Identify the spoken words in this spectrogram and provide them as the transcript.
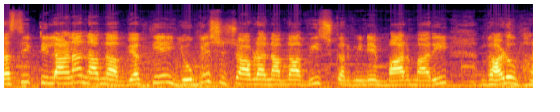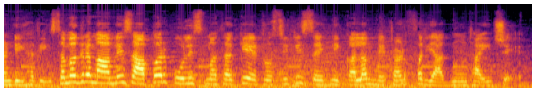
રસિક ટીલાણા નામના વ્યક્તિએ યોગેશ ચાવડા નામના વીજ કર્મીને માર મારી ગાળો ભાંડી હતી. સમગ્ર મામલે સાપર પોલીસ મથકે એટ્રોસિટી સહિતની કલમ હેઠળ ફરિયાદ નોંધાઈ છે.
